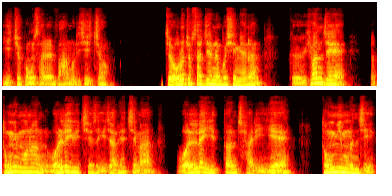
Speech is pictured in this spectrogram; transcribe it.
이쪽 공사를 마무리 짓죠. 저 오른쪽 사진을 보시면은 그 현재 독립문은 원래 위치에서 이전을 했지만 원래 있던 자리에 독립문지,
